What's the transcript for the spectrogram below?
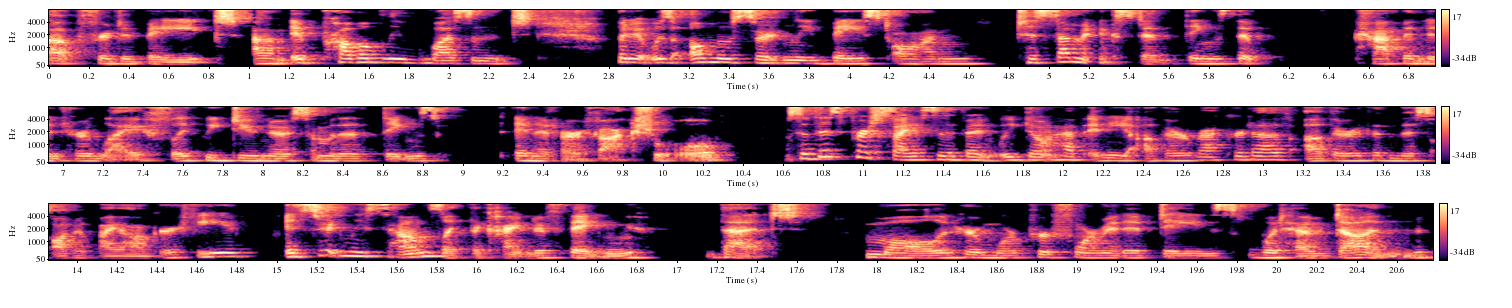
up for debate. Um, it probably wasn't, but it was almost certainly based on, to some extent, things that happened in her life. Like we do know some of the things in it are factual. So, this precise event, we don't have any other record of other than this autobiography. It certainly sounds like the kind of thing that Moll in her more performative days would have done.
